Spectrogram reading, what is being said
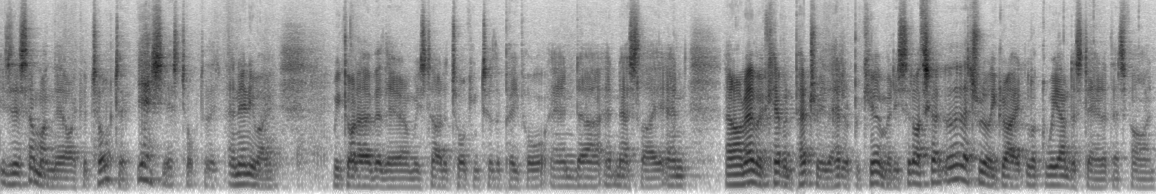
is there someone there I could talk to? Yes, yes, talk to this. And anyway, we got over there and we started talking to the people and uh, at Nestle. And, and I remember Kevin Petrie, the head of procurement, he said, oh, that's really great. Look, we understand it. That's fine.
